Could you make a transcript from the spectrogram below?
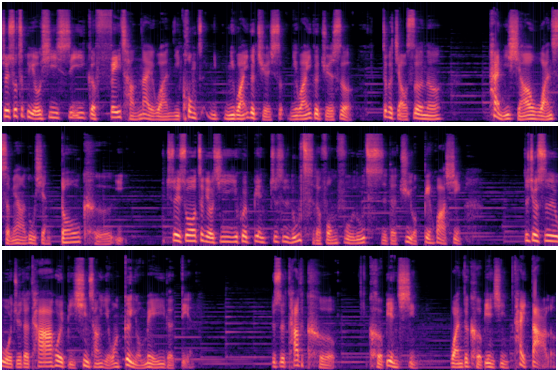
所以说，这个游戏是一个非常耐玩。你控制你，你玩一个角色，你玩一个角色，这个角色呢，看你想要玩什么样的路线都可以。所以说，这个游戏会变，就是如此的丰富，如此的具有变化性。这就是我觉得它会比《信长野望》更有魅力的点，就是它的可可变性，玩的可变性太大了。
